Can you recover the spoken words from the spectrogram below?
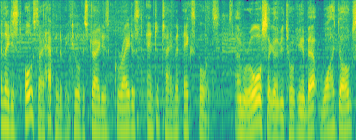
and they just also happen to be two of Australia's greatest entertainment exports. And we're also going to be talking about why dogs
